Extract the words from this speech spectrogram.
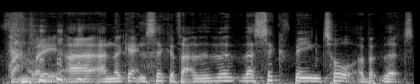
frankly, uh, and they're getting sick of that. They're, they're sick of being taught about that.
